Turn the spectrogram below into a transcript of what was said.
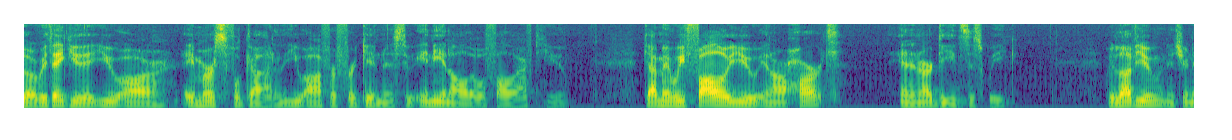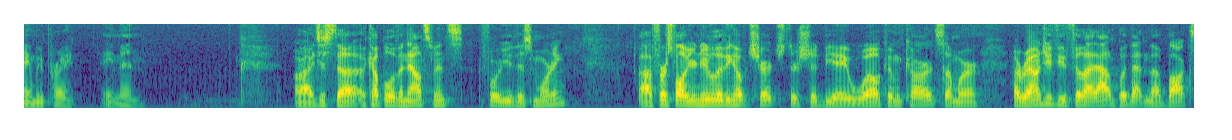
Lord, we thank you that you are a merciful God and that you offer forgiveness to any and all that will follow after you. God, may we follow you in our heart and in our deeds this week. We love you, and it's your name we pray. Amen. All right, just uh, a couple of announcements for you this morning. Uh, first of all, your New Living Hope Church, there should be a welcome card somewhere around you. If you fill that out and put that in the box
